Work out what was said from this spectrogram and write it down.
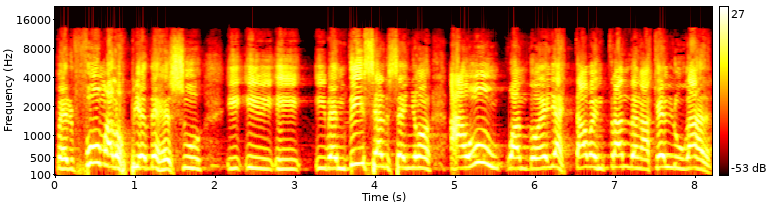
perfuma los pies de Jesús y, bendice al Señor, aun cuando ella estaba entrando en aquel lugar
